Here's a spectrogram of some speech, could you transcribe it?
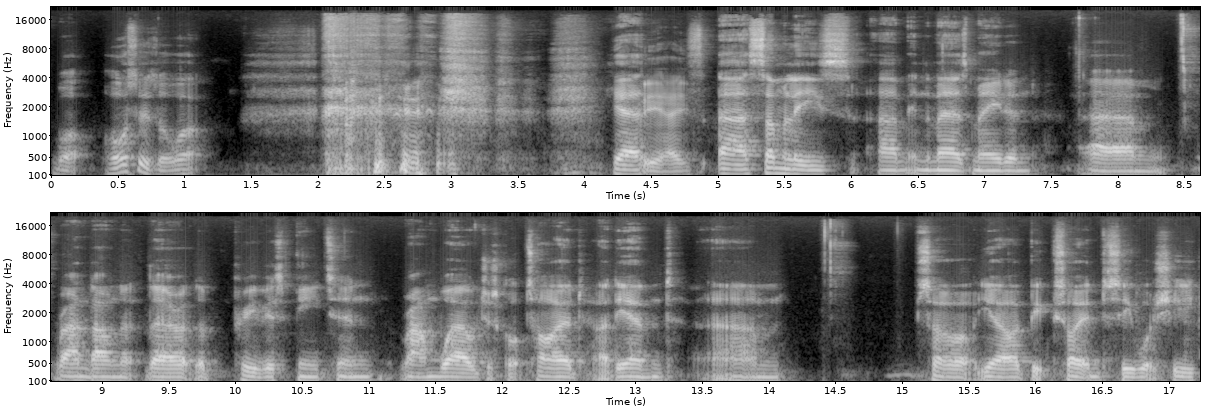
What horses or what? yeah, Behave. uh, Summerlees um, in the Mayor's Maiden um, ran down at, there at the previous meeting, ran well, just got tired at the end. Um, so yeah, I'd be excited to see what she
